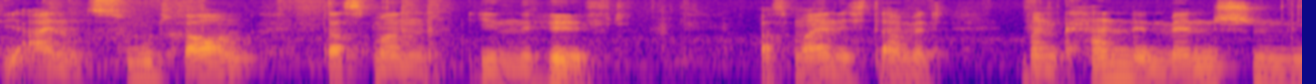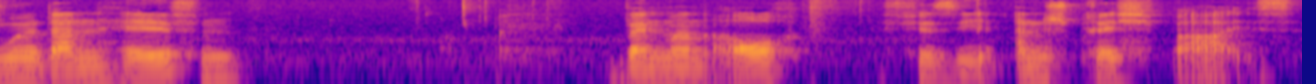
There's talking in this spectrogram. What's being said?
die einem zutrauen, dass man ihnen hilft. Was meine ich damit? Man kann den Menschen nur dann helfen, wenn man auch für sie ansprechbar ist.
